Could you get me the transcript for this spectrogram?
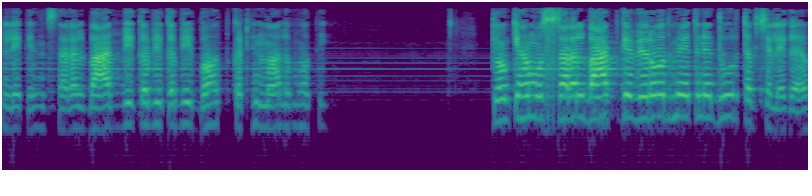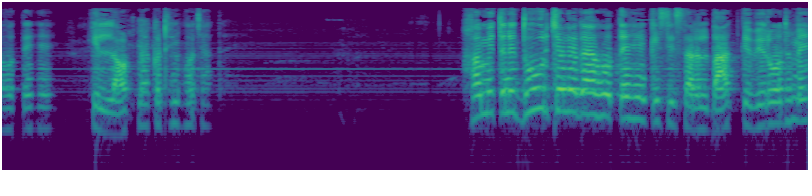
लेकिन सरल बात भी कभी कभी बहुत कठिन मालूम होती क्योंकि हम उस सरल बात के विरोध में इतने दूर तक चले गए होते हैं कि लौटना कठिन हो जाता है। हम इतने दूर चले गए होते हैं किसी सरल बात के विरोध में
